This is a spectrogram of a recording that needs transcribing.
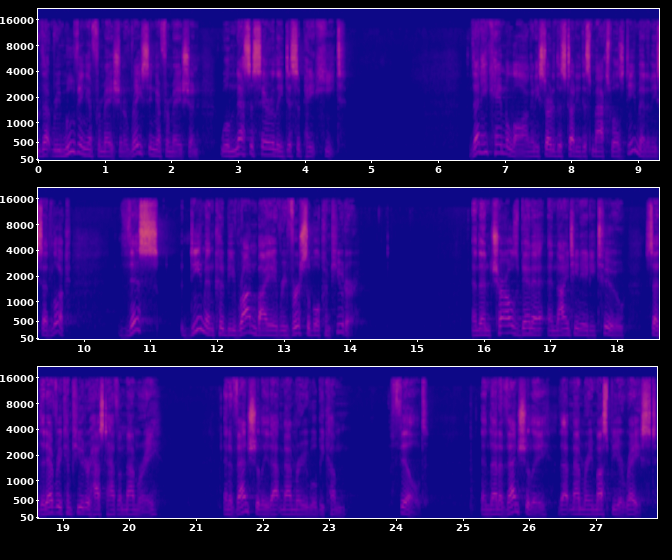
that removing information, erasing information, will necessarily dissipate heat. Then he came along and he started to study this Maxwell's demon, and he said, look, this demon could be run by a reversible computer. And then Charles Bennett in 1982 said that every computer has to have a memory, and eventually that memory will become filled. And then eventually that memory must be erased.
